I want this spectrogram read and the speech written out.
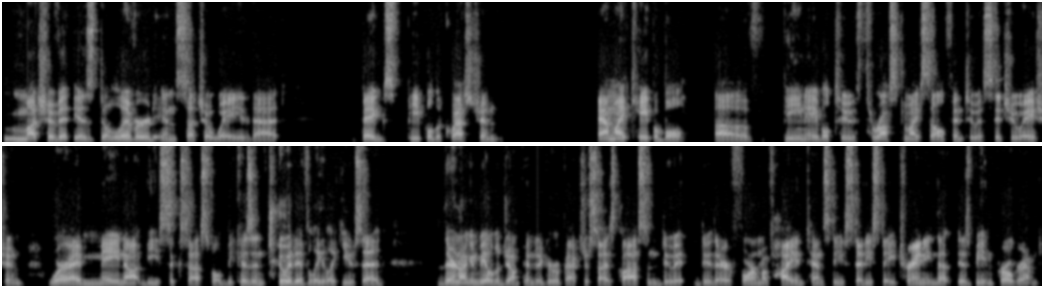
much of it is delivered in such a way that begs people the question Am I capable of being able to thrust myself into a situation where I may not be successful because intuitively, like you said, they're not going to be able to jump into a group exercise class and do it do their form of high intensity steady state training that is being programmed.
